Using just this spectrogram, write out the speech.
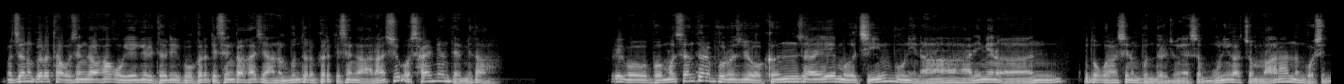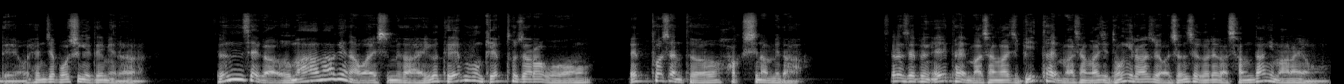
뭐 저는 그렇다고 생각하고 얘기를 드리고 그렇게 생각하지 않은 분들은 그렇게 생각 안 하시고 살면 됩니다. 그리고 법무센터를 부르죠. 근자의 뭐 지인분이나 아니면은 구독을 하시는 분들 중에서 문의가 좀 많았는 곳인데요. 현재 보시게 되면은 전세가 어마어마하게 나와 있습니다. 이거 대부분 갭 투자라고 100% 확신합니다. 33평 A타입 마찬가지, B타입 마찬가지 동일하죠. 전세 거래가 상당히 많아요.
